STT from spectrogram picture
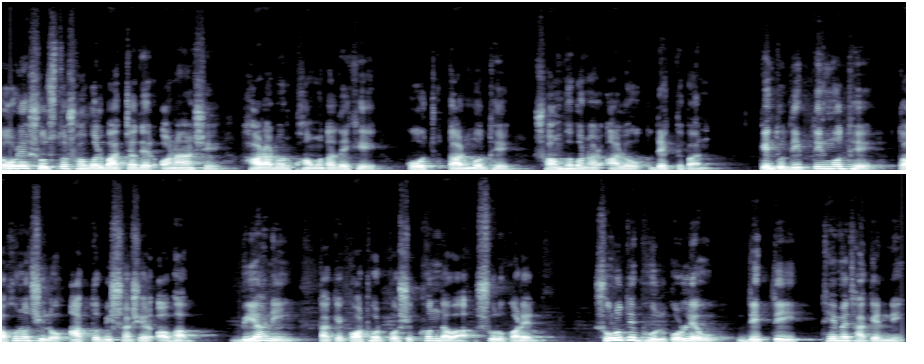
দৌড়ে সুস্থ সবল বাচ্চাদের অনায়াসে হারানোর ক্ষমতা দেখে কোচ তার মধ্যে সম্ভাবনার আলো দেখতে পান। কিন্তু দীপ্তির মধ্যে তখনও ছিল আত্মবিশ্বাসের অভাব। বিয়ানি তাকে কঠোর প্রশিক্ষণ দেওয়া শুরু করেন। শুরুতে ভুল করলেও দীপ্তি থেমে থাকেননি।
